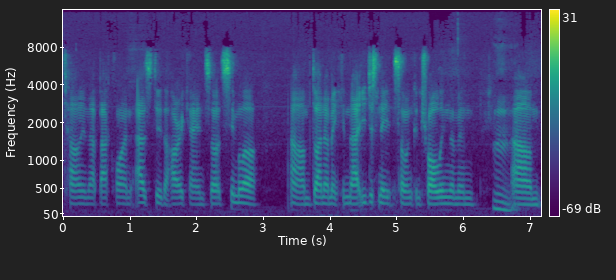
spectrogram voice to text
talent in that back line, as do the Hurricanes. So it's similar um, dynamic in that you just need someone controlling them. And Mm. um,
